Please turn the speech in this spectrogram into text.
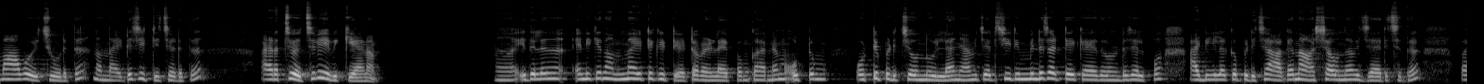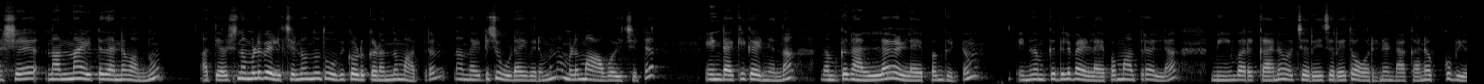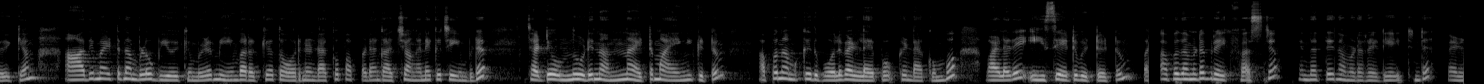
മാവ് ഒഴിച്ചു കൊടുത്ത് നന്നായിട്ട് ചിറ്റിച്ചെടുത്ത് അടച്ചു വെച്ച് വേവിക്കുകയാണ്. ഇതിൽ എനിക്ക് നന്നായിട്ട് കിട്ടി കേട്ടോ വെള്ളയപ്പം. കാരണം ഒട്ടും ഒട്ടിപ്പിടിച്ചൊന്നുമില്ല. ഞാൻ വിചാരിച്ചു ഇരുമ്പിന്റെ ചട്ടിയൊക്കെ ആയതുകൊണ്ട് ചിലപ്പോൾ അടിയിലൊക്കെ പിടിച്ച് ആകെ നാശമാവുമെന്നാണ് വിചാരിച്ചത്. പക്ഷേ നന്നായിട്ട് തന്നെ വന്നു. അത്യാവശ്യം നമ്മൾ വെളിച്ചെണ്ണ ഒന്ന് തൂവി കൊടുക്കണം എന്ന് മാത്രം നന്നായിട്ട് ചൂടായി വരുമ്പോൾ നമ്മൾ മാവ് ഒഴിച്ചിട്ട് ഉണ്ടാക്കി കഴിഞ്ഞെന്നാൽ നമുക്ക് നല്ല വെള്ളയപ്പം കിട്ടും. ഇനി നമുക്കിതിൽ വെള്ളയപ്പം മാത്രമല്ല മീൻ വറുക്കാനോ ചെറിയ ചെറിയ തോരൻ ഉണ്ടാക്കാനോ ഒക്കെ ഉപയോഗിക്കാം. ആദ്യമായിട്ട് നമ്മൾ ഉപയോഗിക്കുമ്പോൾ മീൻ വറുക്കുകയോ തോരൻ ഉണ്ടാക്കുകയോ പപ്പടം കാച്ചോ അങ്ങനെയൊക്കെ ചെയ്യുമ്പോൾ ചട്ടി ഒന്നുകൂടി നന്നായിട്ട് മയങ്ങി കിട്ടും. അപ്പോൾ നമുക്ക് ഇതുപോലെ വെള്ളയപ്പം ഒക്കെ ഉണ്ടാക്കുമ്പോൾ വളരെ ഈസി ആയിട്ട് വിട്ട് കിട്ടും. അപ്പോൾ നമ്മുടെ ബ്രേക്ക്ഫാസ്റ്റ് ഇന്നത്തെ നമ്മുടെ റെഡി ആയിട്ടുണ്ട്.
